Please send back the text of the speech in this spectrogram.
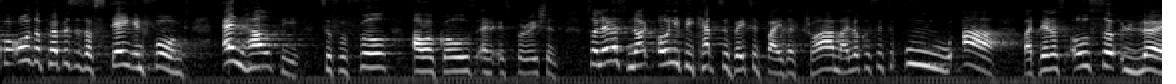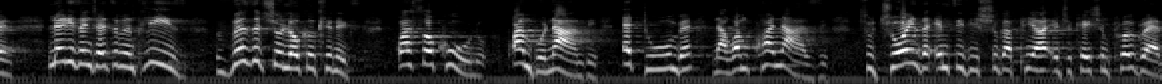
for all the purposes of staying informed and healthy to fulfill our goals and aspirations. So let us not only be captivated by the drama, at it, ooh, ah, but let us also learn. Ladies and gentlemen, please visit your local clinics. To join the MTV Shuga Peer Education Program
